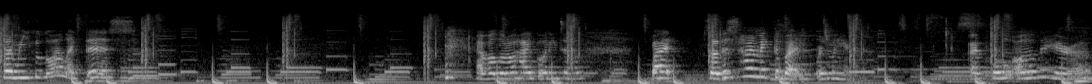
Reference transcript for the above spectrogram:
So I mean, you could go out like this have a little high ponytail. But, so this is how I make the bun. Where's my hair? I pull all of the hair up.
